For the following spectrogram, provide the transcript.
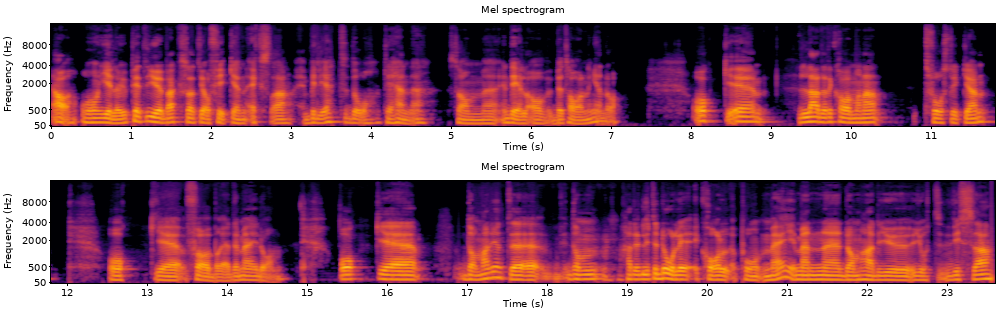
Ja, och hon gillar ju Peter Jöback så att jag fick en extra biljett då till henne som en del av betalningen då. Och eh, laddade kamerorna, två stycken. Och eh, förberedde mig då. Och eh, de hade ju inte, de hade lite dålig koll på mig men eh, de hade ju gjort vissa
